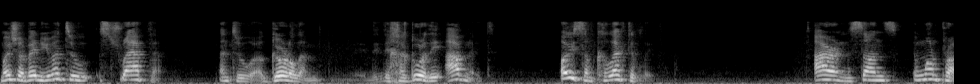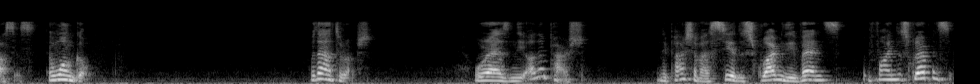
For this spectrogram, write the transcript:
Moshe Rabbeinu, you went to strap them and to uh, girdle them, the, the chagur, the avnit, oisam collectively. Aaron and sons in one process, in one go, without interruption. Whereas in the other parsha, in the parsha of Asir describing the events, we find discrepancy.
